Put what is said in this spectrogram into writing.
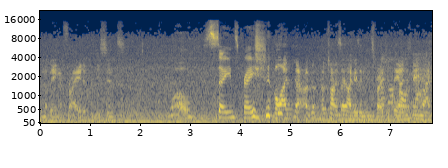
and not being afraid of the distance. So inspirational. Well, I, no, I'm not, not trying to say like it's an inspirational thing. I just mean like,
